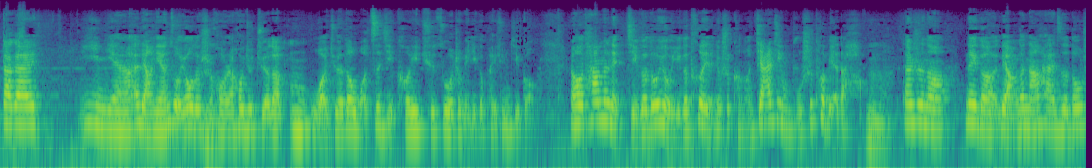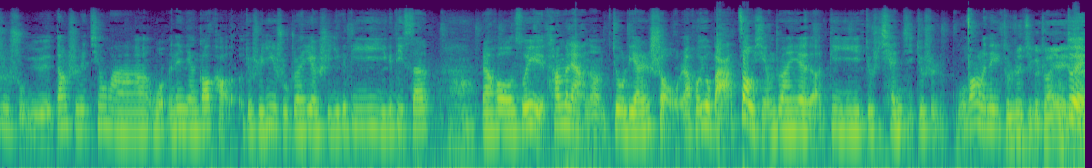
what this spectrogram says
大概一年哎两年左右的时候，然后就觉得嗯，我觉得我自己可以去做这么一个培训机构。然后他们那几个都有一个特点，就是可能家境不是特别的好，嗯，但是呢，那个两个男孩子都是属于当时清华我们那年高考就是艺术专业是一个第一，一个第三，啊，然后所以他们俩呢就联手，然后又把造型专业的第一，就是前几，就是我忘了那，就是这几个专业对。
